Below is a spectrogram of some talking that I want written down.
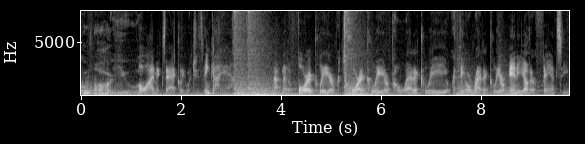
Who who are you? Oh, I'm exactly what you think I am. Not metaphorically or rhetorically or poetically or theoretically or any other fancy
